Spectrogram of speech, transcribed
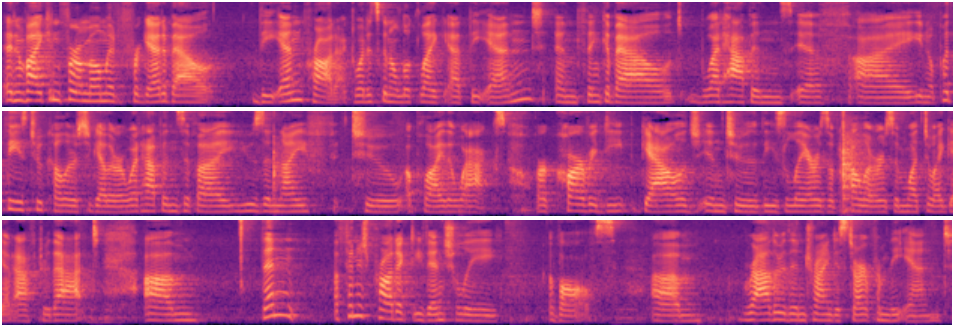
And if I can for a moment forget about the end product, what it's going to look like at the end, and think about what happens if I, you know, put these two colors together, or what happens if I use a knife to apply the wax, or carve a deep gouge into these layers of colors, and what do I get after that? Um, then a finished product eventually evolves um, rather than trying to start from the end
